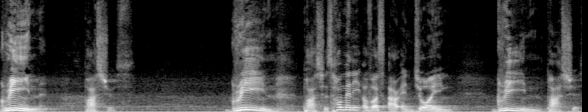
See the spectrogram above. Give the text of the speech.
green pastures. Green pastures. How many of us are enjoying green pastures?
